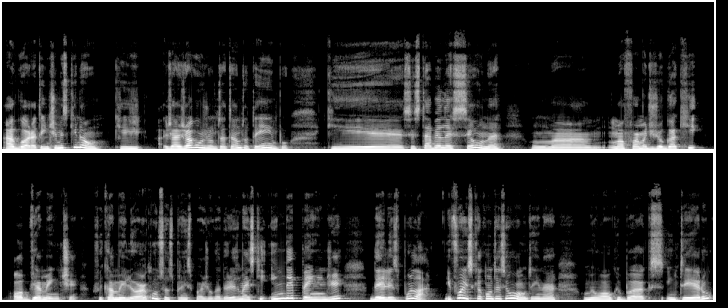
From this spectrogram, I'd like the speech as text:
Agora, tem times que não, que já jogam juntos há tanto tempo que se estabeleceu, né? Uma, uma forma de jogar que obviamente, ficar melhor com seus principais jogadores, mas que independe deles por lá. E foi isso que aconteceu ontem, né? O Milwaukee Bucks inteiro,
